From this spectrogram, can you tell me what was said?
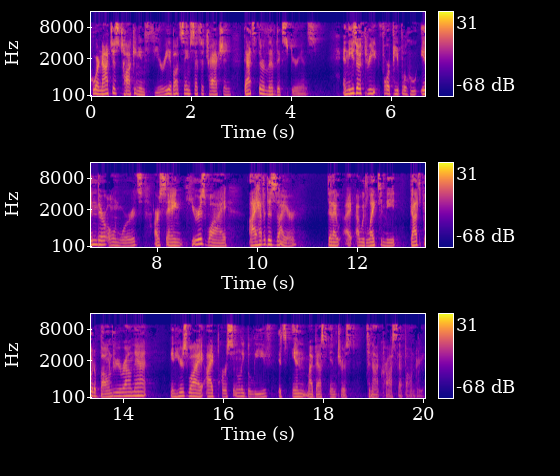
who are not just talking in theory about same-sex attraction. That's their lived experience. And these are three, four people who in their own words are saying, here is why I have a desire that I, I, I would like to meet. God's put a boundary around that. And here's why I personally believe it's in my best interest to not cross that boundary.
